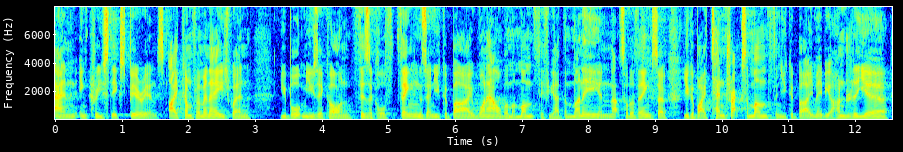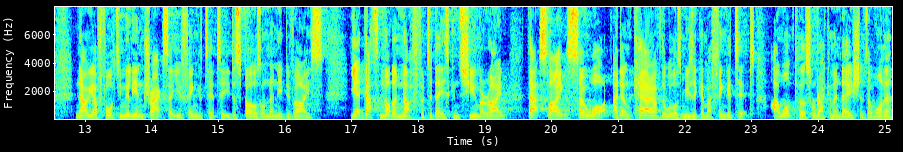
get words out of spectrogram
and increase the experience. I come from an age when you bought music on physical things and you could buy one album a month if you had the money and that sort of thing. So you could buy 10 tracks a month and you could buy maybe 100 a year. Now you have 40 million tracks at your fingertips, at your disposal on any device. Yet that's not enough for today's consumer, right? That's like, so what? I don't care I have the world's music at my fingertips. I want personal recommendations. I want to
